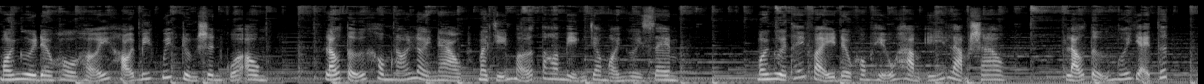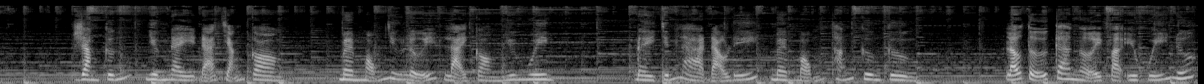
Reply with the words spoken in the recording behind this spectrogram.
Mọi người đều hồ hởi hỏi bí quyết trường sinh của ông. Lão tử không nói lời nào mà chỉ mở to miệng cho mọi người xem. Mọi người thấy vậy đều không hiểu hàm ý làm sao. Lão tử mới giải thích. Răng cứng nhưng nay đã chẳng còn, mềm mỏng như lưỡi lại còn như nguyên đây chính là đạo lý mềm mỏng thắng cương cường. Lão tử ca ngợi và yêu quý nước,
